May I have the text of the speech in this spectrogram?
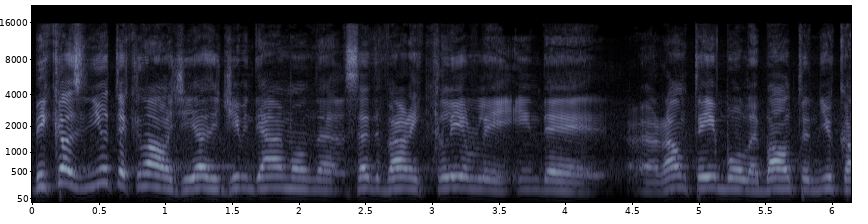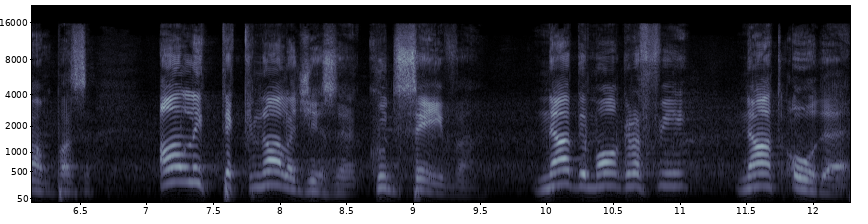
Because new technology, as Jamie Dimon uh, said very clearly in the uh, roundtable about the new compass, only technologies could save, not demography, not order.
